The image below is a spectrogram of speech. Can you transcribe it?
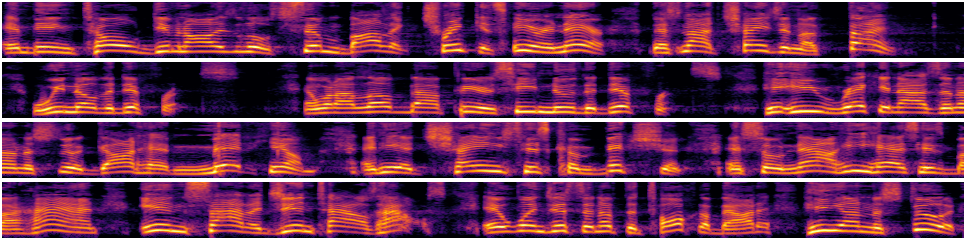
and being told, given all these little symbolic trinkets here and there, that's not changing a thing. We know the difference. And what I love about Peter is he knew the difference. He, he, recognized and understood God had met him and he had changed his conviction. And so now he has his behind inside a Gentile's house. It wasn't just enough to talk about it. He understood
